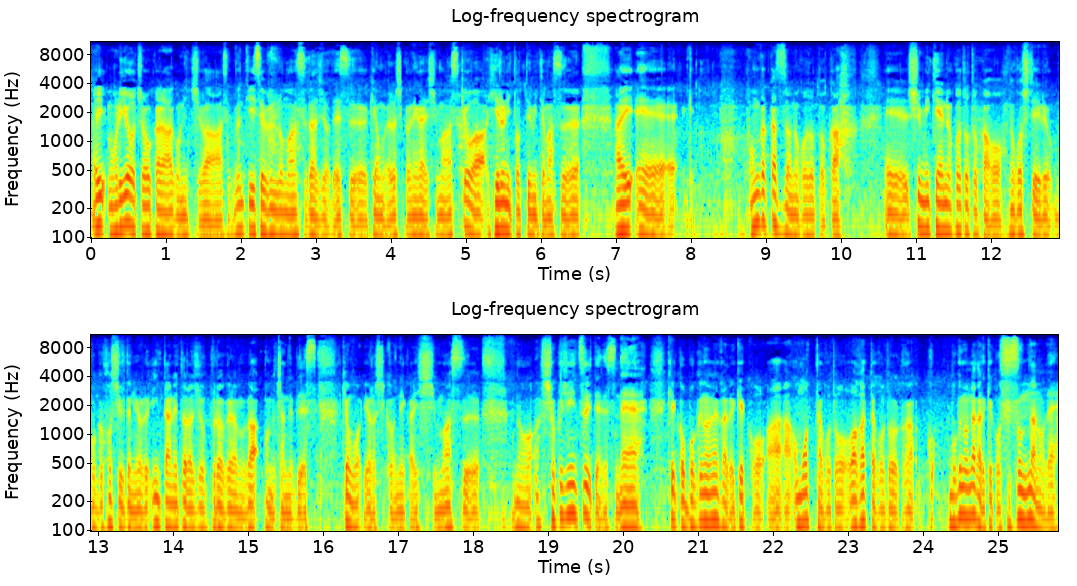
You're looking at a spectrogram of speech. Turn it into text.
はい、森洋町からこんにちは。セブンティーセブンロマンスラジオです。今日もよろしくお願いします。今日は昼に撮ってみてます。はい、えー、音楽活動のこととか、えー趣味系のこととかを残している僕星歌によるインターネットラジオプログラムがこのチャンネルです。今日もよろしくお願いします。あの食事についてですね結構僕の中で結構あ思ったこと分かったことがこ僕の中で結構進んだので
